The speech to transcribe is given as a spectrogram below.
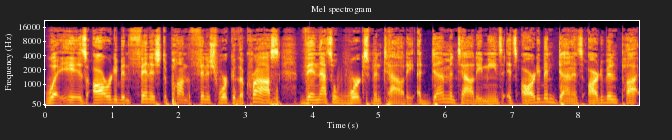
what is already been finished upon the finished work of the cross, then that's a works mentality. A done mentality means it's already been done, it's already been pot,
